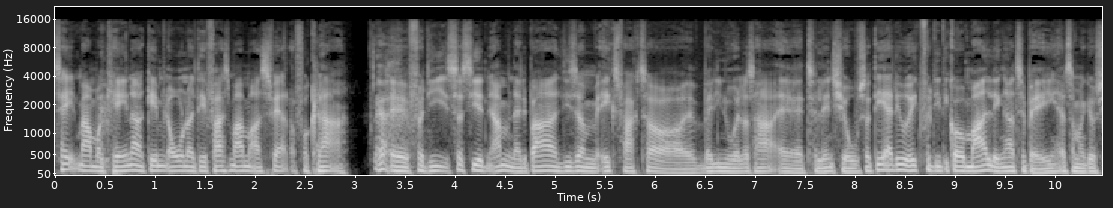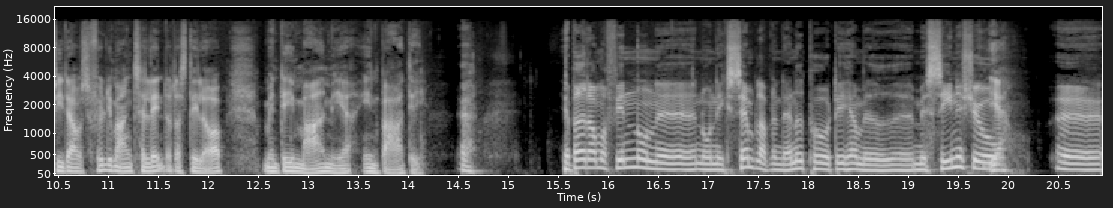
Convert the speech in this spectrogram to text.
talt med amerikanere gennem årene, og det er faktisk meget, meget svært at forklare. Ja. Øh, fordi så siger de, jamen er det bare ligesom X-Factor og øh, hvad de nu ellers har af talentshow. Så det er det jo ikke, fordi det går meget længere tilbage. Altså man kan jo sige, der er jo selvfølgelig mange talenter, der stiller op, men det er meget mere end bare det. Ja. Jeg bad dig om at finde nogle, øh, nogle eksempler, blandt andet på det her med, øh, med sceneshow, Ja. øh,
